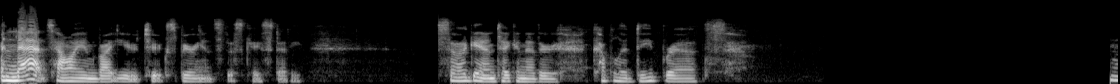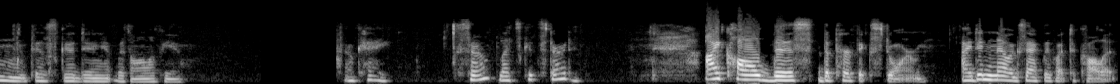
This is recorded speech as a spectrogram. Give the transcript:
And that's how I invite you to experience this case study. So, again, take another couple of deep breaths. Hmm, it feels good doing it with all of you. Okay, so let's get started. I called this the perfect storm. I didn't know exactly what to call it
